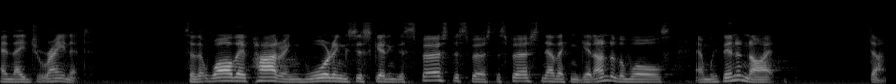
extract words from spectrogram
and they drain it. So that while they're partying, watering's just getting dispersed, dispersed, dispersed. Now they can get under the walls, and within a night, done.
